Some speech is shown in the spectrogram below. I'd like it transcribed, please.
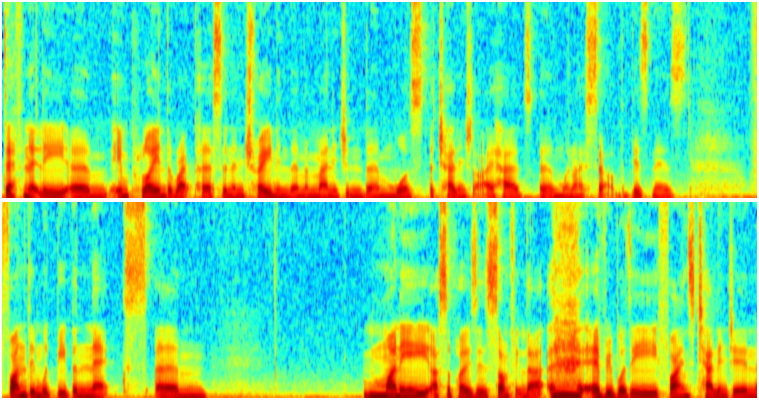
definitely um, employing the right person and training them and managing them was a challenge that I had um, when I set up the business. Funding would be the next um, money, I suppose, is something that everybody finds challenging,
